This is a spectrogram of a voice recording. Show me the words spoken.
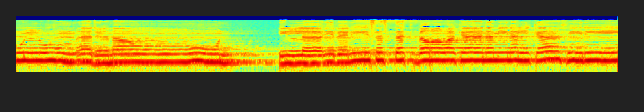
كلهم أجمعون إلا إبليس استكبر وكان من الكافرين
